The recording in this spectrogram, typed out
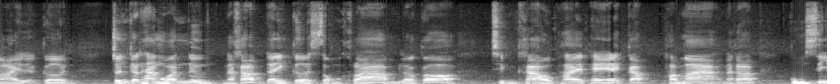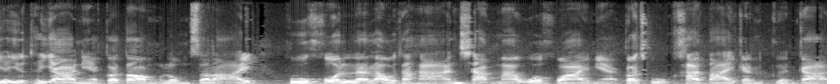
มายเหลือเกิน จนกระทั่งวันหนึ่งนะครับ ได้เกิดสงครามแล้วก็ถึงข่าวพ่ายแพ้กับพม่านะครับ กรุงศรีอยุธยาเนี่ยก็ต้องล่มสลายผู้คนและเหล่าทหารช้างม้าวัวควายเนี่ยก็ถูกฆ่าตายกันเกลื่อนกาด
